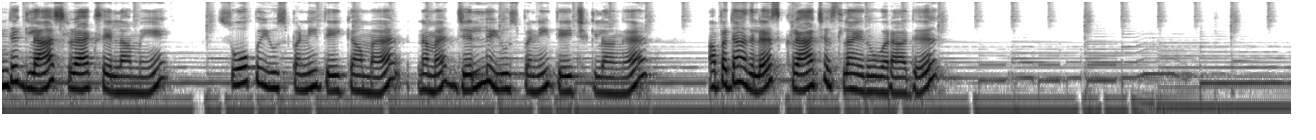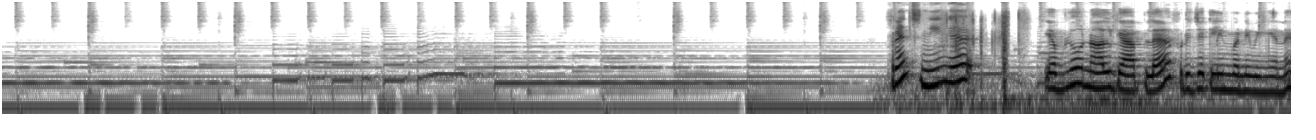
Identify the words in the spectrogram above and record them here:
இந்த கிளாஸ் ரேக்ஸ் எல்லாமே சோப்பு யூஸ் பண்ணி தேய்க்காமல் நம்ம ஜெல்லு யூஸ் பண்ணி தேய்ச்சிக்கலாங்க. அப்போ தான் அதில் ஸ்க்ராச்சஸ்லாம் எதுவும் வராது. ஃப்ரெண்ட்ஸ் நீங்கள் எவ்வளோ நாள் கேப்பில் ஃப்ரிட்ஜை க்ளீன் பண்ணுவீங்கன்னு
